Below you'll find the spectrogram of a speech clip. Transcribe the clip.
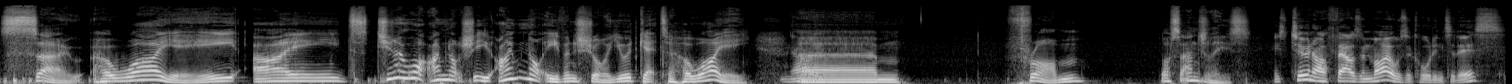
So Hawaii, I do you know what? I'm not sure. I'm not even sure you would get to Hawaii um, from Los Angeles. It's two and a half thousand miles according to this.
